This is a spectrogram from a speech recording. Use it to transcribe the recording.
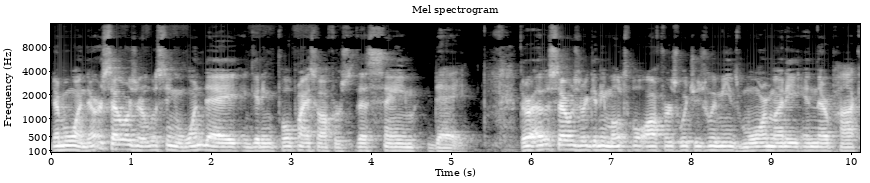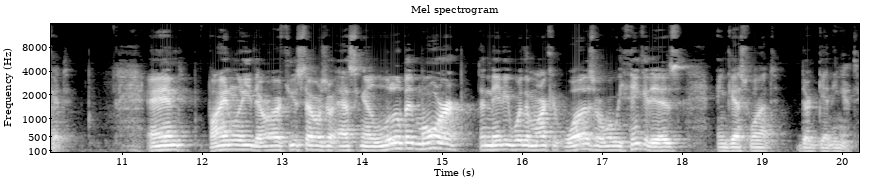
Number one, there are sellers that are listing one day and getting full price offers the same day. There are other sellers that are getting multiple offers, which usually means more money in their pocket. And finally, there are a few sellers that are asking a little bit more than maybe where the market was or where we think it is. And guess what? They're getting it.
